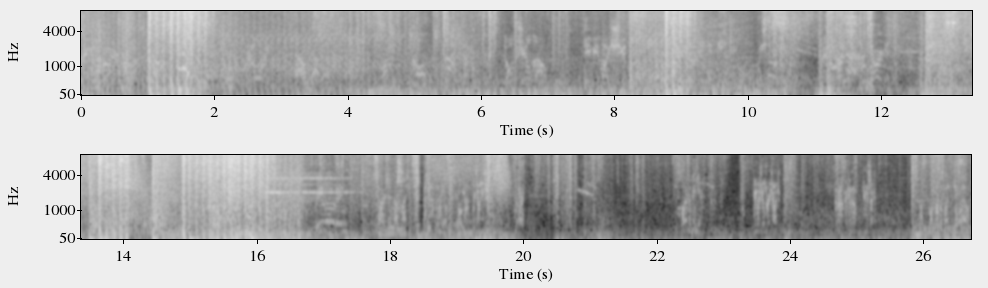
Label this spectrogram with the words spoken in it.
Taking fire, fellas. Reloading. Down that one. Let's go faster. Don't shield out. Giving my shield. Shooting at me. Reloading. Reloading. Target. Reloading. Charging up my... Watch me here. Give my shield recharge. Picking up. Give me a second.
